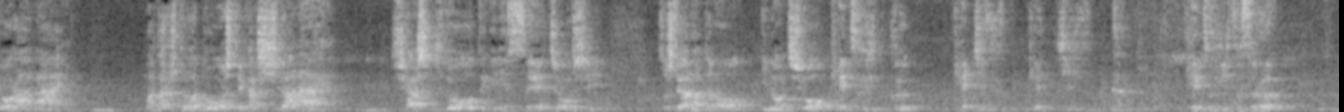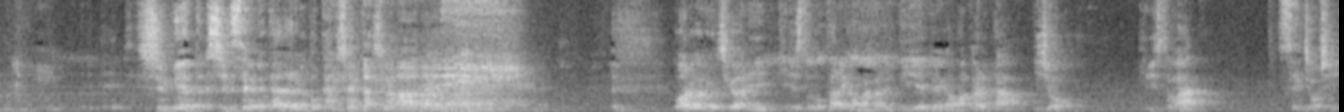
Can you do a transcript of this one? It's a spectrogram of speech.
よらない。また人はどうしてか知らない。しかし自動的に成長しそしてあなたの命を結実結実結実結実する新新生命体であることを感謝いたします。我々の内側にキリストの種がまかれ DNA がまかれた以上キリストが成長し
